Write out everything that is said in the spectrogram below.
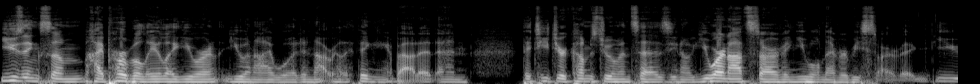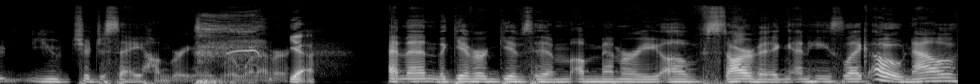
using some hyperbole like you were you and i would and not really thinking about it. And the teacher comes to him and says you know you are not starving. You will never be starving. You you should just say hungry or, or whatever. Yeah. And then the giver gives him a memory of starving and he's like oh now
